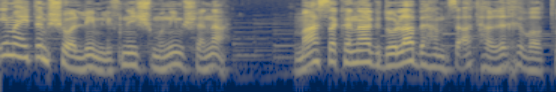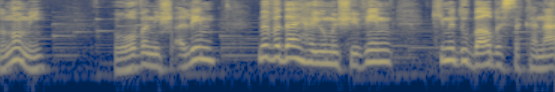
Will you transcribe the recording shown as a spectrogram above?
אם הייתם שואלים לפני 80 שנה, מה הסכנה הגדולה בהמצאת הרכב האוטונומי, רוב הנשאלים בוודאי היו משיבים כי מדובר בסכנה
